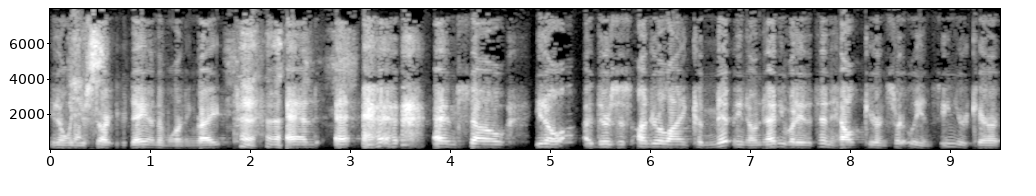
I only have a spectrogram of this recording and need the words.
You know, when yes. you start your day in the morning, right? and, and and so you know, there's this underlying commitment. You know, anybody that's in healthcare and certainly in senior care,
